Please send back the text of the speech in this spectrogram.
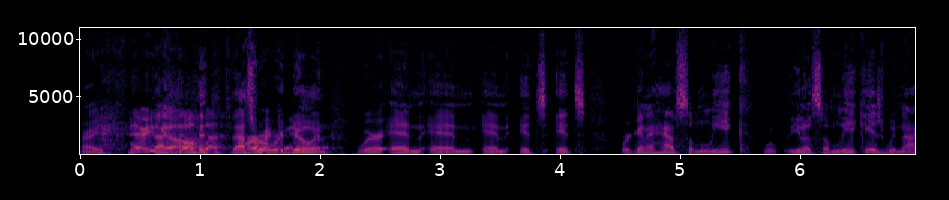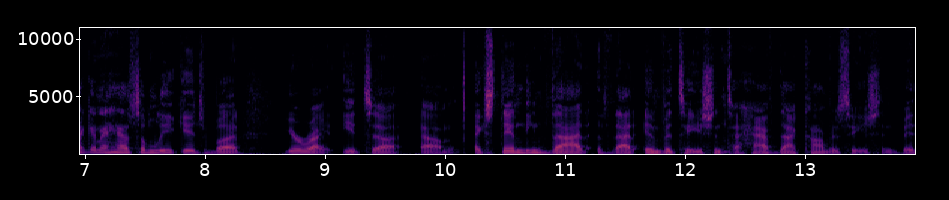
right? There you that, go. That's, that's what we're doing. We're and and and it's it's we're gonna have some leak, you know, some leakage. We're not gonna have some leakage, but you're right. It's uh, um, extending that that invitation to have that conversation. But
